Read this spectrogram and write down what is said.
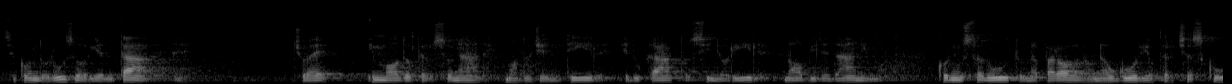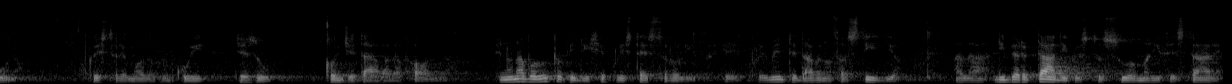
secondo l'uso orientale, eh? cioè in modo personale, in modo gentile, educato, signorile, nobile d'animo, con un saluto, una parola, un augurio per ciascuno. Questo era il modo in cui Gesù congedava la folla. E non ha voluto che i discepoli stessero lì, perché probabilmente davano fastidio alla libertà di questo suo manifestare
